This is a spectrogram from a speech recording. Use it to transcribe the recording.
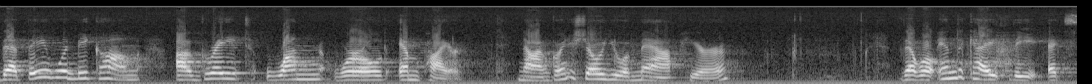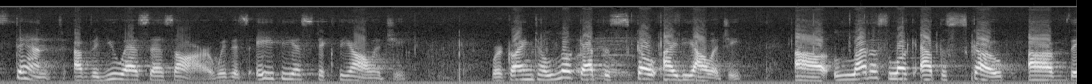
that they would become a great one world empire. Now, I'm going to show you a map here that will indicate the extent of the USSR with its atheistic theology. We're going to look at the scope ideology. Uh, let us look at the scope of the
